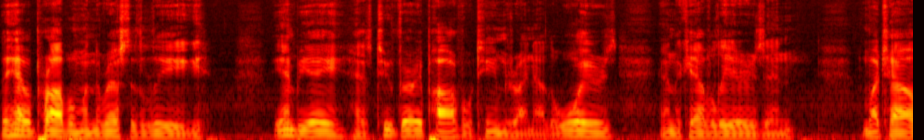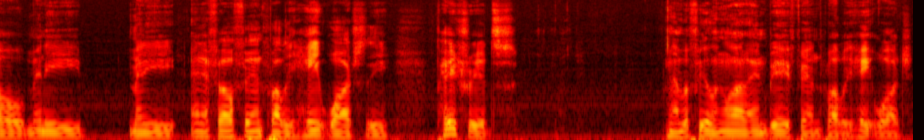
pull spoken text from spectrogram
they have a problem when the rest of the league the NBA has two very powerful teams right now, the Warriors and the Cavaliers, and much how many many NFL fans probably hate watch the Patriots. I have a feeling a lot of NBA fans probably hate watch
